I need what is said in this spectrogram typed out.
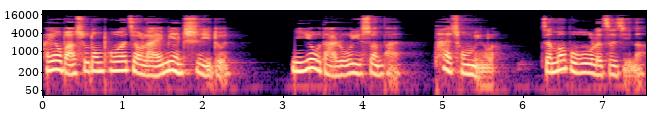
还要把苏东坡叫来面斥一顿，你又打如意算盘，太聪明了，怎么不误了自己呢？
